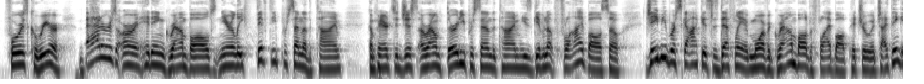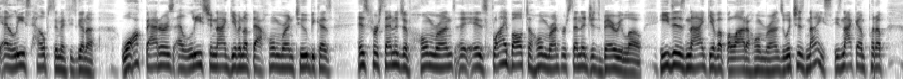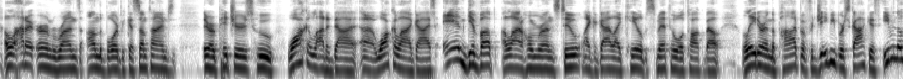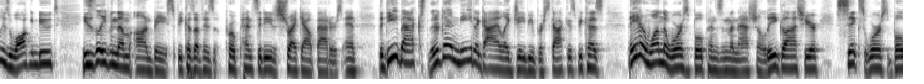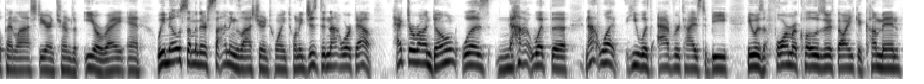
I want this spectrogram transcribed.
For his career, batters are hitting ground balls nearly 50% of the time compared to just around 30% of the time he's given up fly balls. So JB Bukauskas is definitely more of a ground ball to fly ball pitcher, which I think at least helps him if he's going to walk batters. At least you're not giving up that home run too, because his percentage of home runs, his fly ball to home run percentage is very low. He does not give up a lot of home runs, which is nice. He's not going to put up a lot of earned runs on the board because sometimes there are pitchers who walk a lot of die, uh, walk a lot of guys and give up a lot of home runs too, like a guy like Caleb Smith, who we'll talk about later in the pod. But for JB Bukauskas, even though he's walking dudes, he's leaving them on base because of his propensity to strike out batters. And the D backs, they're going to need a guy like JB Bukauskas because they had one of the worst bullpens in the National League last year, sixth worst bullpen last year in terms of ERA. And we know some of their signings last year in 2020 just did not work out. Hector Rondon was not what the not what he was advertised to be. He was a former closer, thought he could come in.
